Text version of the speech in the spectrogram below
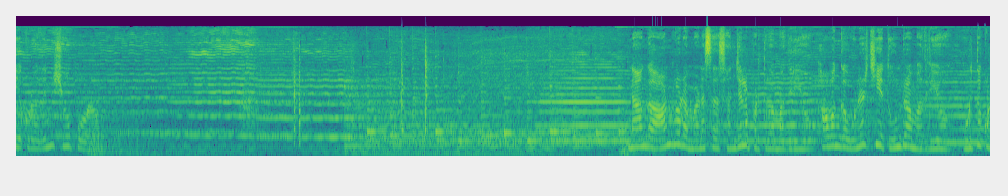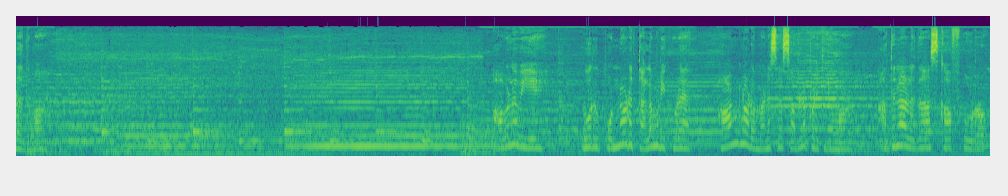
கூடாதுன்னு ஷூ போடுறோம் நாங்க ஆண்களோட மனசை சஞ்சலப்படுத்துற மாதிரியோ அவங்க உணர்ச்சியை தூண்டுற மாதிரியோ உடுத்தக்கூடாதுமா? அவ்வளவு ஏன்? ஒரு பொண்ணோட தலைமுடி கூட ஆண்களோட மனசை சபலப்படுத்திடுமா? அதனால தான் ஸ்காஃப் போடுறோம்.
